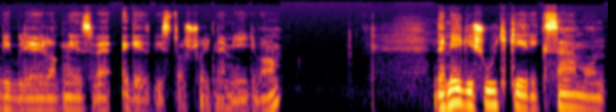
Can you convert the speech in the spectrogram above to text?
bibliailag nézve egész biztos, hogy nem így van. De mégis úgy kérik számon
